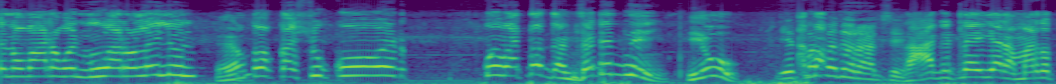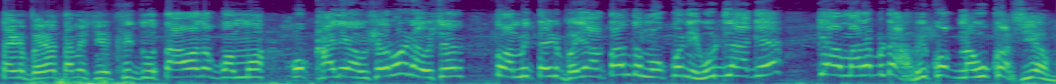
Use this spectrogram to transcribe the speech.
એનો વારો હોય હું વારો લઈ લઉં તો કશું કોઈ કોઈ વાતનો ઝંઝટ જ નહીં. એવું? એટલો આમાં- બધો રાખશે રાગ એટલે યાર અમારે તો ત્રણ ભાઈઓ તમે શેઠથી જોતા આવો તો ગામમાં કોક ખાલી અવસર હોય ને અવસર તો અમે ત્રણ ભાઈ આવતા ને તો લોકોને એવું જ લાગે કે અમારા બધા હવે કોક નવું કરશે એમ.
